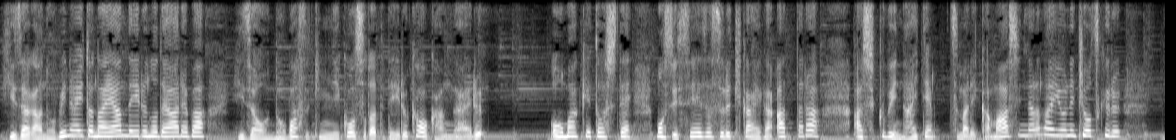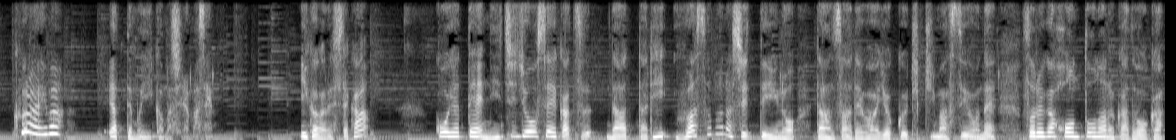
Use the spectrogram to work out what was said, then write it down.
膝が伸びないと悩んでいるのであれば、膝を伸ばす筋肉を育てているかを考える。おまけとして、もし正座する機会があったら、足首内転、つまりか回しにならないように気をつけるくらいはやってもいいかもしれません。いかがでしたか？こうやって日常生活だったり噂話っていうのをダンサーではよく聞きますよね。それが本当なのかどうか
